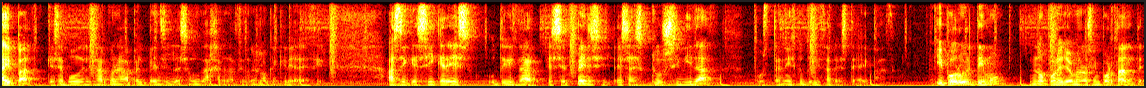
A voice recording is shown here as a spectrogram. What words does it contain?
iPad que se puede utilizar con el Apple Pencil de segunda generación, es lo que quería decir. Así que si queréis utilizar ese Pencil, esa exclusividad, pues tenéis que utilizar este iPad. Y por último, no por ello menos importante,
